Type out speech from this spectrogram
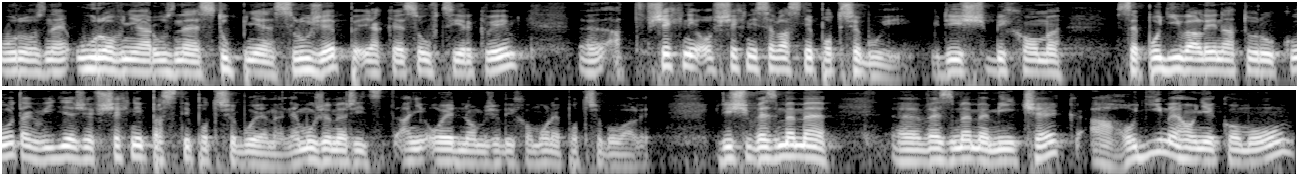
různé úrovně a různé stupně služeb, jaké jsou v církvi. Eh, a všechny, všechny se vlastně potřebují. Když bychom se podívali na tu ruku, tak vidíte, že všechny prsty potřebujeme. Nemůžeme říct ani o jednom, že bychom ho nepotřebovali. Když vezmeme, eh, vezmeme míček a hodíme ho někomu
